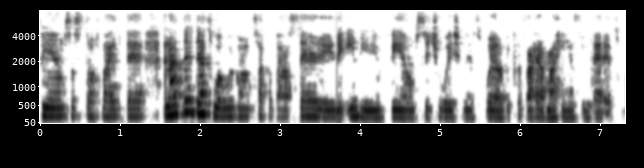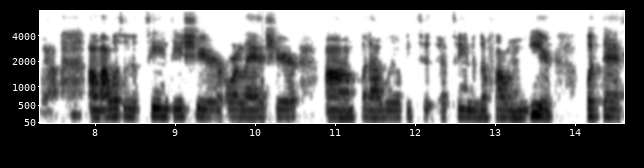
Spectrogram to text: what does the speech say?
films and stuff like that. And I think that's what we're going to talk about Saturday, the Indian film situation as well, because I have my hands in that as well. Um, I wasn't attending this year or last year, um, but I will be t- attending the following year but that's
